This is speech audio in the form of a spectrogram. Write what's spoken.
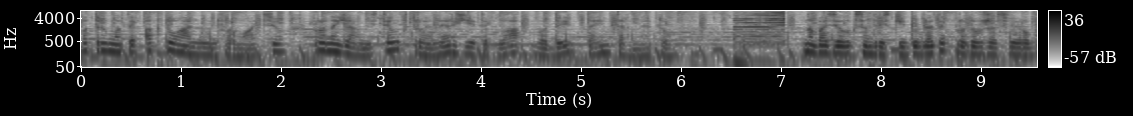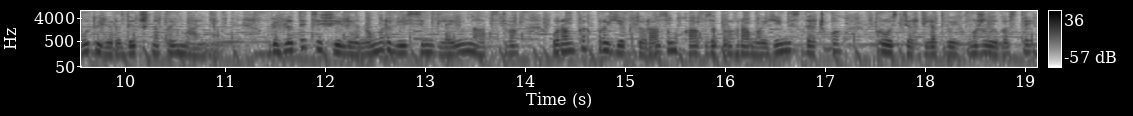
отримати актуальну інформацію про наявність електроенергії, тепла, води та інтернету. На базі Олександрійських бібліотек продовжує свою роботу юридична приймальня. У бібліотеці філії номер 8 для юнацтва у рамках проєкту Разом хаб за програмою Є містечко Простір для твоїх можливостей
